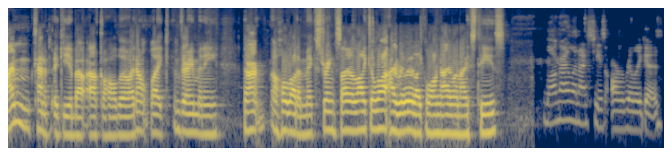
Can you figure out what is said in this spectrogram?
I'm kind of picky about alcohol, though. I don't like very many. There aren't a whole lot of mixed drinks I like a lot. I really like Long Island iced teas. Long Island iced teas are really good.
